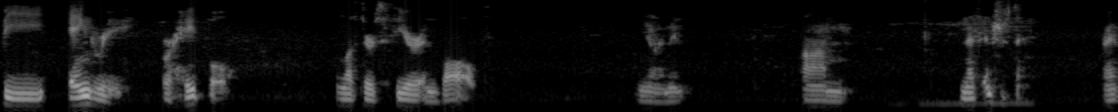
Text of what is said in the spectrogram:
be angry or hateful unless there's fear involved. You know what I mean? Um, and that's interesting, right?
